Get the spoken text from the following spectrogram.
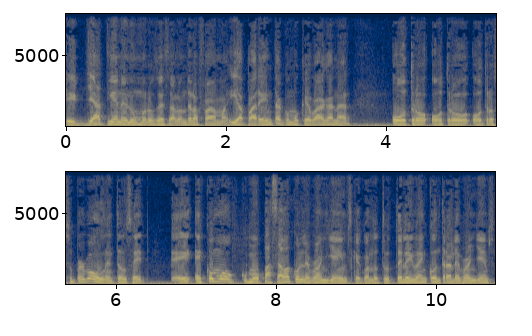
y ya tiene números de Salón de la Fama y aparenta como que va a ganar otro, otro, otro Super Bowl. Entonces, eh, es como, como pasaba con LeBron James, que cuando tú te le ibas en contra a LeBron James,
